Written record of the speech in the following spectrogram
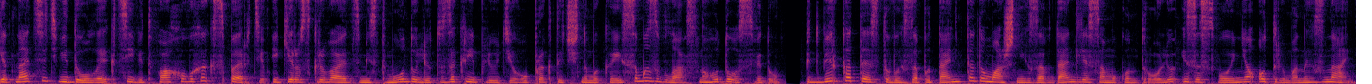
15 відеолекцій від фахових експертів, які розкривають зміст модулю та закріплюють його практичними кейсами з власного досвіду. Підбірка тестових запитань та домашніх завдань для самоконтролю і засвоєння отриманих знань.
